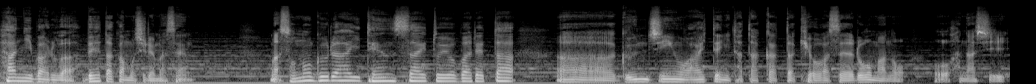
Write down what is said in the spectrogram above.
ハンニバルはベータかもしれません、まあ、そのぐらい天才と呼ばれたあ軍人を相手に戦った共和制ローマのお話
